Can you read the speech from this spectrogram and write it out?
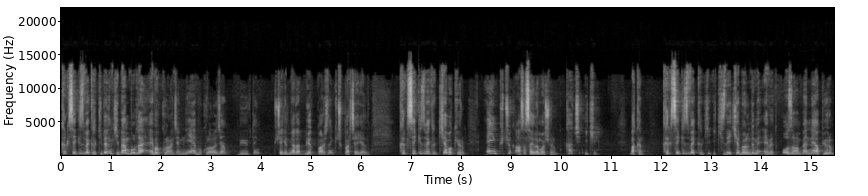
48 ve 42 dedim ki ben burada EBOB kullanacağım. Niye EBOB kullanacağım? Büyükten küçüğe geldim ya da büyük parçadan küçük parçaya geldim. 48 ve 42'ye bakıyorum. En küçük asal sayıdan başlıyorum. Kaç? 2. Bakın 48 ve 42 ikisi de 2'ye bölündü mü? Evet. O zaman ben ne yapıyorum?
